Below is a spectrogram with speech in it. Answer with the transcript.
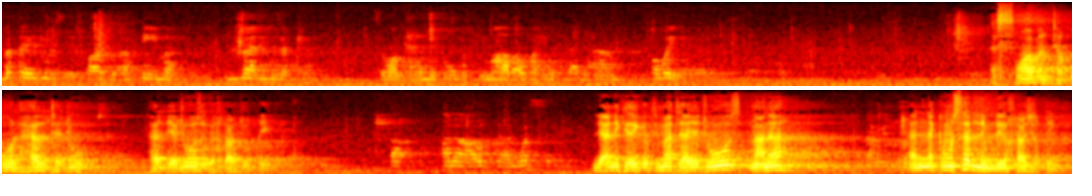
متى يجوز إخراج القيمة من المال المزكى؟ سواء كان نتوب الثمار أو بهيمة الأنعام أو غيره. الصواب أن تقول هل تجوز. هل يجوز إخراج القيمة؟ أنا أردت أن أوسع لانك اذا قلت متى يجوز؟ معناه أنك مسلم لإخراج القيمة.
